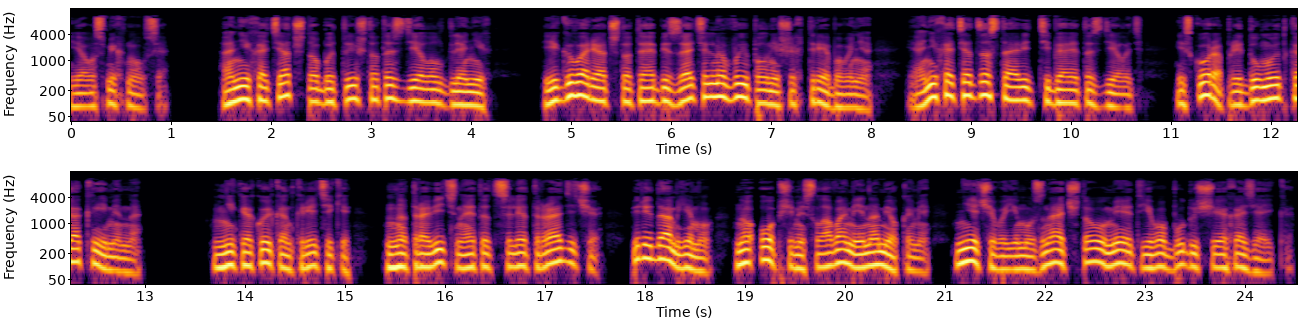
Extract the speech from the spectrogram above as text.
я усмехнулся. Они хотят, чтобы ты что-то сделал для них, и говорят, что ты обязательно выполнишь их требования, и они хотят заставить тебя это сделать, и скоро придумают, как именно. Никакой конкретики. Натравить на этот след Радича? Передам ему, но общими словами и намеками. Нечего ему знать, что умеет его будущая хозяйка.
